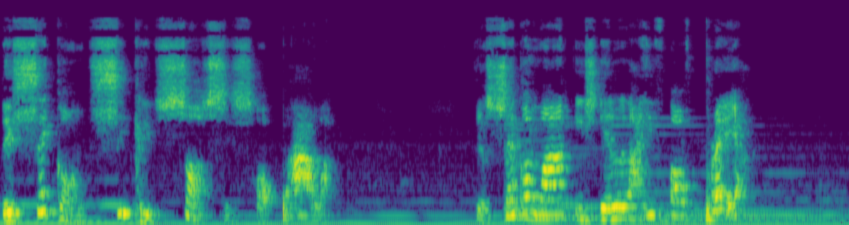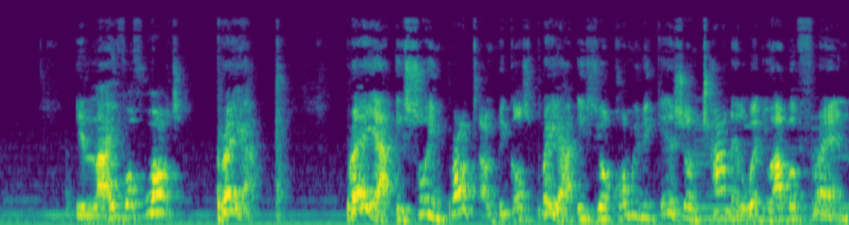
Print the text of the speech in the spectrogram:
the second secret sources of power. The second one is a life of prayer. A life of what? Prayer. Prayer is so important because prayer is your communication channel. When you have a friend,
